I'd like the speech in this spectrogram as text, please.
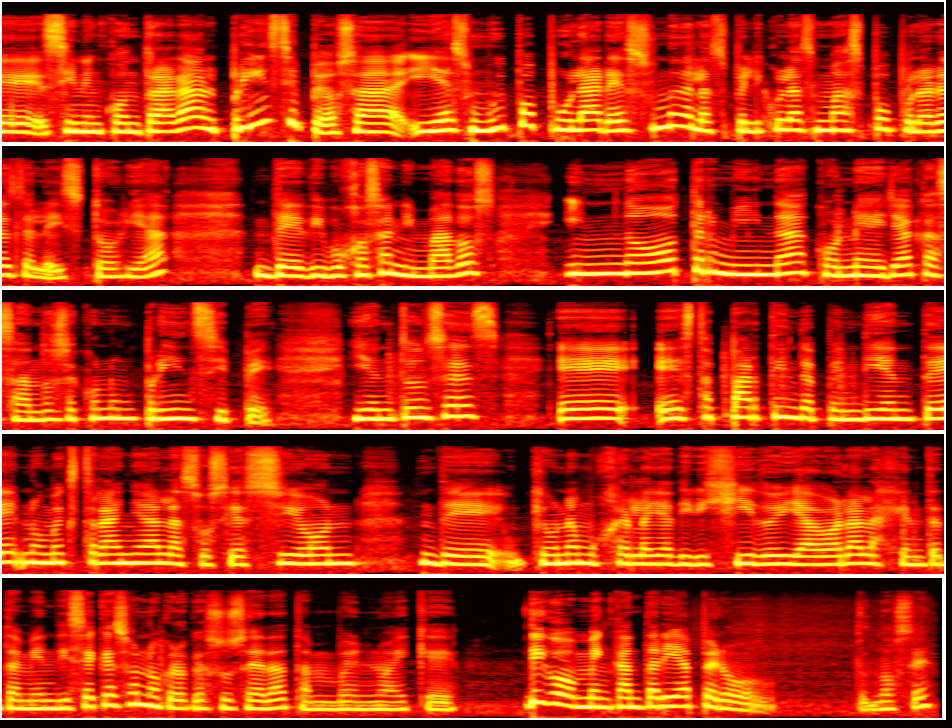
eh, sin encontrar al príncipe, o sea, y es muy popular, es una de las películas más populares de la historia de dibujos animados y no termina con ella casándose con un príncipe. Y entonces eh, esta parte independiente no me extraña la asociación de que una mujer la haya dirigido y ahora la gente también dice que eso no creo que suceda, también no hay que... Digo, me encantaría, pero no sé,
